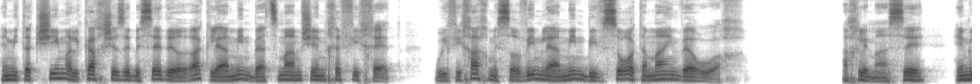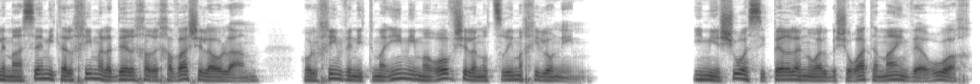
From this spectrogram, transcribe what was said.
הם מתעקשים על כך שזה בסדר רק להאמין בעצמם שהם חפי חטא, ולפיכך מסרבים להאמין בבשורת המים והרוח. אך למעשה, הם למעשה מתהלכים על הדרך הרחבה של העולם, הולכים ונטמעים עם הרוב של הנוצרים החילונים. אם ישוע סיפר לנו על בשורת המים והרוח,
